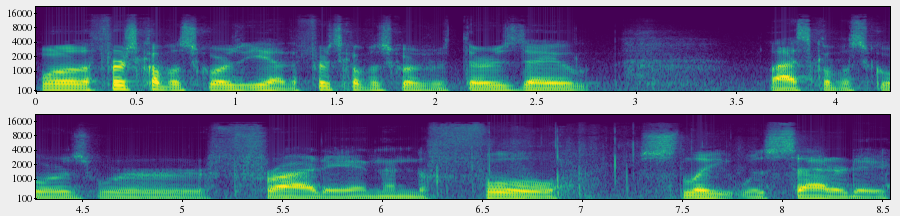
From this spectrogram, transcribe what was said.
Well, the first couple scores, yeah, the first couple scores were Thursday. Last couple scores were Friday, and then the full slate was Saturday.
